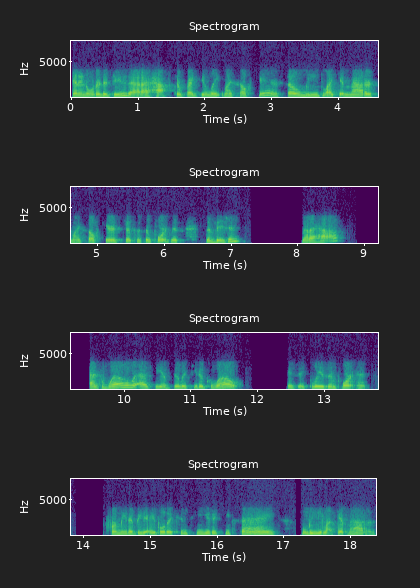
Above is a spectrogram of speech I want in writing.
And in order to do that, I have to regulate my self care. So lead like it matters. My self care is just as important as the vision that I have, as well as the ability to grow is equally as important for me to be able to continue to keep saying, lead like it matters.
